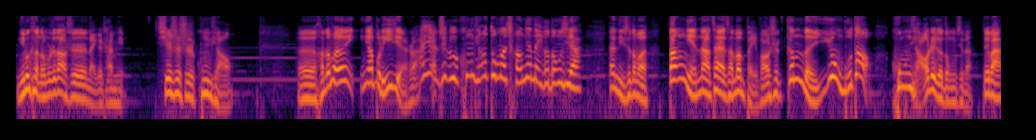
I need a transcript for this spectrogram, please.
你们可能不知道是哪个产品，其实是空调。呃，很多朋友应该不理解，说：“哎呀，这个空调多么常见的一个东西啊！”但你知道吗？当年呢，在咱们北方是根本用不到空调这个东西的，对吧？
